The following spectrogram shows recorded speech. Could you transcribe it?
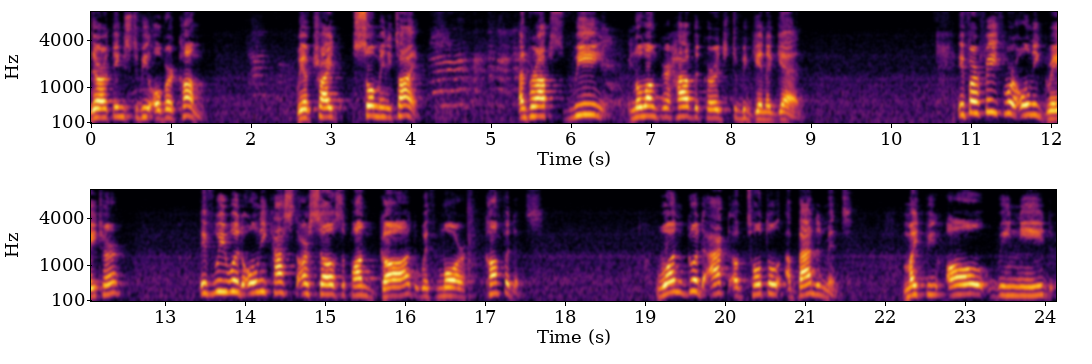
There are things to be overcome. We have tried so many times. And perhaps we no longer have the courage to begin again. If our faith were only greater, if we would only cast ourselves upon God with more confidence, one good act of total abandonment might be all we need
